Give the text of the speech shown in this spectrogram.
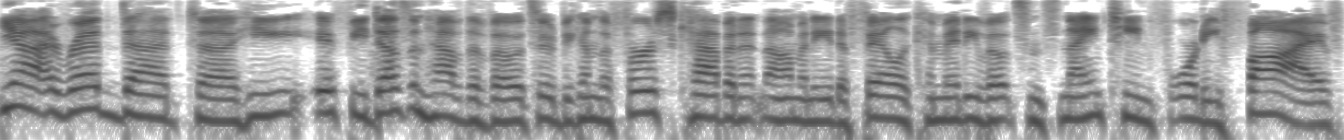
Yeah, I read that uh, he, if he doesn't have the votes, it would become the first cabinet nominee to fail a committee vote since 1945.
